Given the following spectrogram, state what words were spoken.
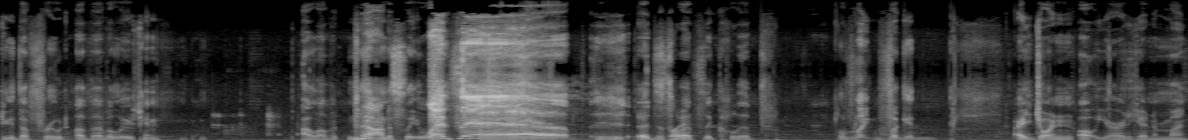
do the fruit of evolution. I love it. Honestly. What's up? I just Like- watched the clip. I was like fucking Are you joining? Oh, you're already here, never mind.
